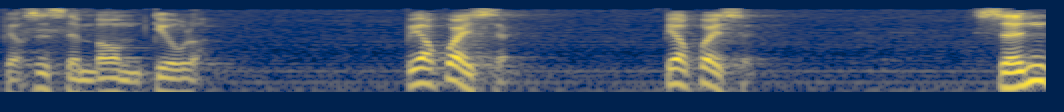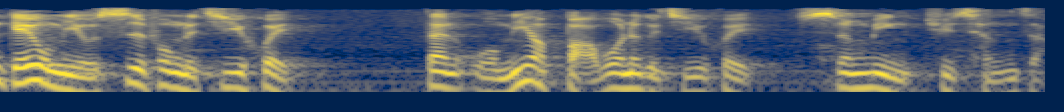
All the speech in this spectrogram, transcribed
表示神把我们丢了。不要怪神，不要怪神。神给我们有侍奉的机会，但我们要把握那个机会，生命去成长。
